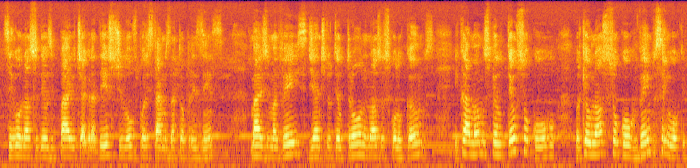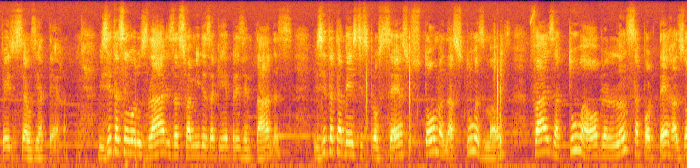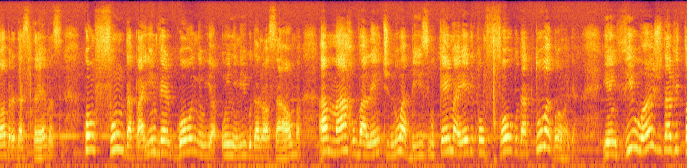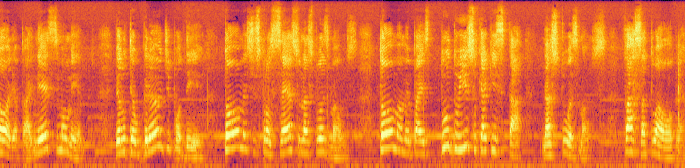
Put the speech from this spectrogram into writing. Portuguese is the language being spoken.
Senhor, nosso Deus e Pai, eu te agradeço, te louvo por estarmos na tua presença. Mais uma vez, diante do teu trono, nós nos colocamos e clamamos pelo teu socorro, porque o nosso socorro vem do Senhor que fez os céus e a terra. Visita, Senhor, os lares, as famílias aqui representadas. Visita também estes processos, toma nas tuas mãos, faz a tua obra, lança por terra as obras das trevas, confunda, Pai, envergonha o inimigo da nossa alma, amarra o valente no abismo, queima ele com fogo da tua glória. E envia o anjo da vitória, Pai, nesse momento, pelo teu grande poder. Toma estes processos nas tuas mãos Toma, meu Pai, tudo isso que aqui está nas tuas mãos. Faça a tua obra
